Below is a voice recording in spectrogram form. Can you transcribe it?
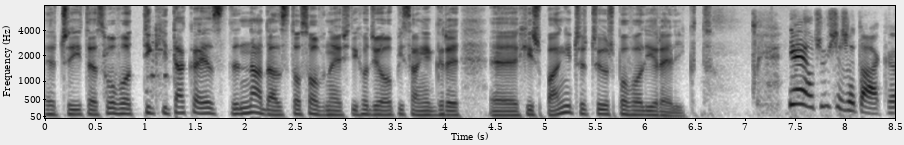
E, Czyli to słowo tiki-taka jest nadal stosowne, jeśli chodzi o opisanie gry Hiszpanii, czy, czy już powoli relikt? Nie, oczywiście, że tak. E,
